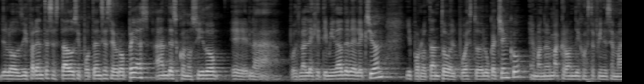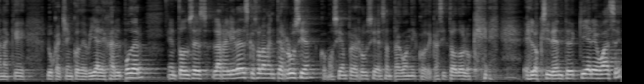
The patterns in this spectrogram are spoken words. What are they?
Los diferentes estados y potencias europeas han desconocido eh, la, pues, la legitimidad de la elección y por lo tanto el puesto de Lukashenko. Emmanuel Macron dijo este fin de semana que Lukashenko debía dejar el poder. Entonces, la realidad es que solamente Rusia, como siempre Rusia es antagónico de casi todo lo que el occidente quiere o hace,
